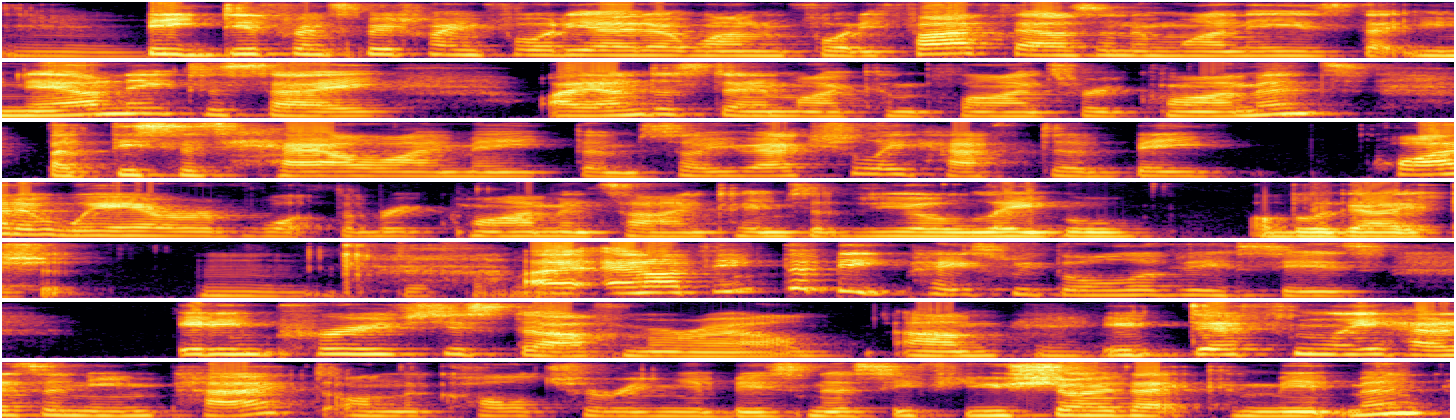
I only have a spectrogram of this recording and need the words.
Mm. Big difference between 4801 and 45001 is that you now need to say, I understand my compliance requirements, but this is how I meet them. So you actually have to be quite aware of what the requirements are in terms of your legal obligation. Mm, definitely. and I think the big piece with all of this is it improves your staff morale. Um, mm-hmm. It definitely has an impact on the culture in your business if you show that commitment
